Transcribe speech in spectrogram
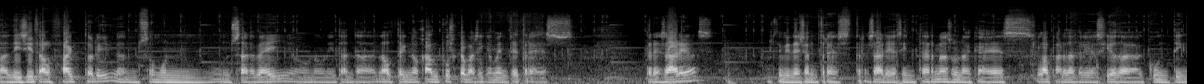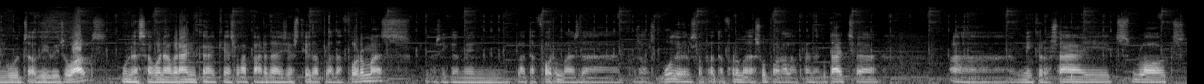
la Digital Factory doncs, som un, un servei, una unitat de, del Tecnocampus que bàsicament té tres, tres àrees. Es divideix en tres, tres àrees internes, una que és la part de creació de continguts audiovisuals, una segona branca que és la part de gestió de plataformes, bàsicament plataformes de doncs, els Moodles, la plataforma de suport a l'aprenentatge, eh, microsites, blogs,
